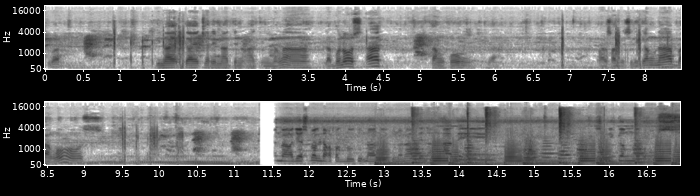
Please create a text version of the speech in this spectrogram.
Diba? Ginayat-gayat na rin natin ang ating mga labonos at tangkong. Diba? Para sa ating sinigang na bangos. Mga Vlog, nakapagluto na luto na natin ang ating sinigang na bangos.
